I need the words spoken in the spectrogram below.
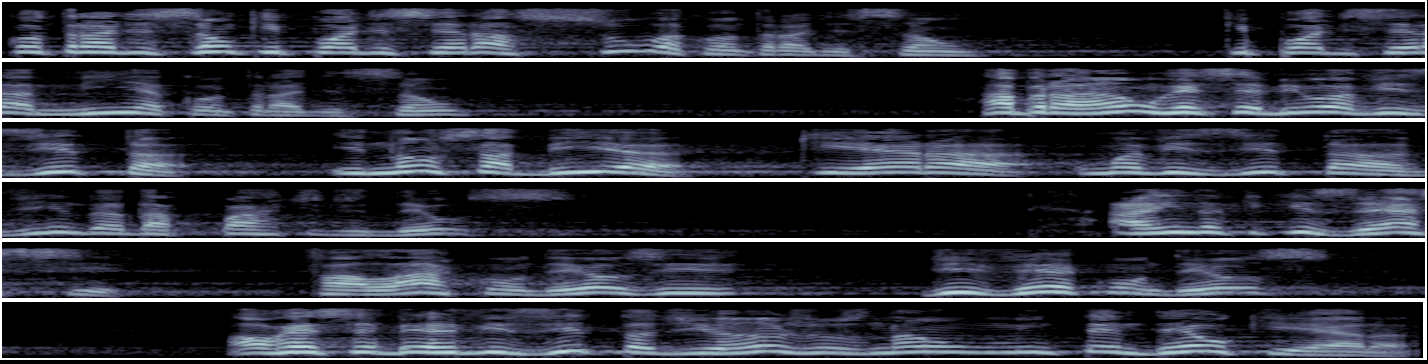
Contradição que pode ser a sua contradição, que pode ser a minha contradição. Abraão recebeu a visita e não sabia que era uma visita vinda da parte de Deus ainda que quisesse falar com Deus e viver com Deus, ao receber visita de anjos, não entendeu o que era.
